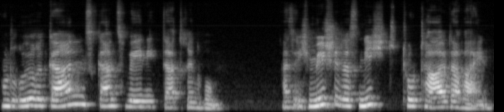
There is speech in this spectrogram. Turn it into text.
und rühre ganz, ganz wenig da drin rum. Also ich mische das nicht total da rein.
